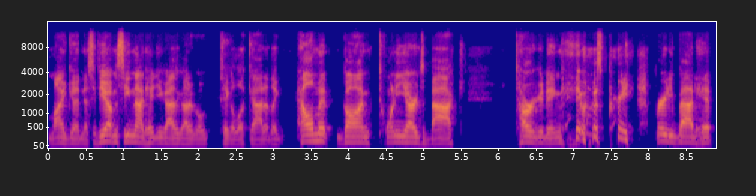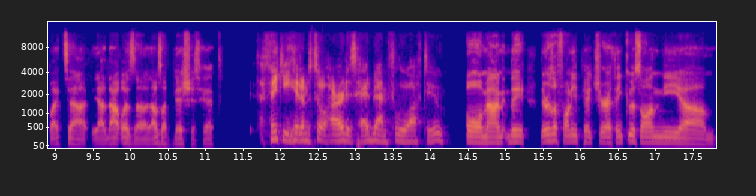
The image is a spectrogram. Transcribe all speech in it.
my goodness if you haven't seen that hit you guys got to go take a look at it like helmet gone 20 yards back targeting. It was pretty pretty bad hit, but uh, yeah, that was a that was a vicious hit. I think he hit him so hard his headband flew off too. Oh man, the there's a funny picture. I think it was on the um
